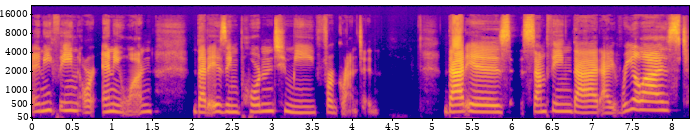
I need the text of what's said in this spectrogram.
anything or anyone that is important to me for granted. That is something that I realized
